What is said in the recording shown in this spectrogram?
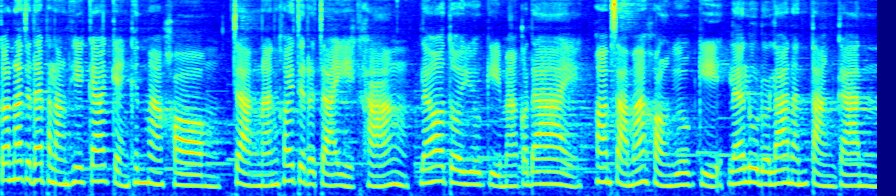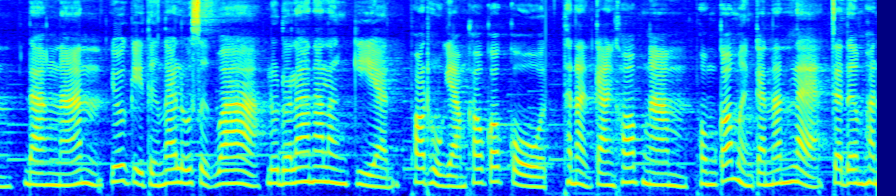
ก็น่าจะได้พลังที่กล้าแก่งขึ้นมาครอง จากนั้นค่อยเจรจาอีกครั้ง แล้วเอาตัวยูกิมาก็ได้ ความสามารถของยูกิและลูโดล่านั้นต่างกัน ดังนั้นยูกิถึงได้รู้สึกว่าลูโดล่าน่ารังเกียจ พอถูกยามเข้าก็โกรธ ถนัดการครอบงำ ผมก็เหมือนกันนั่นแหละ จะเดิมพัน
